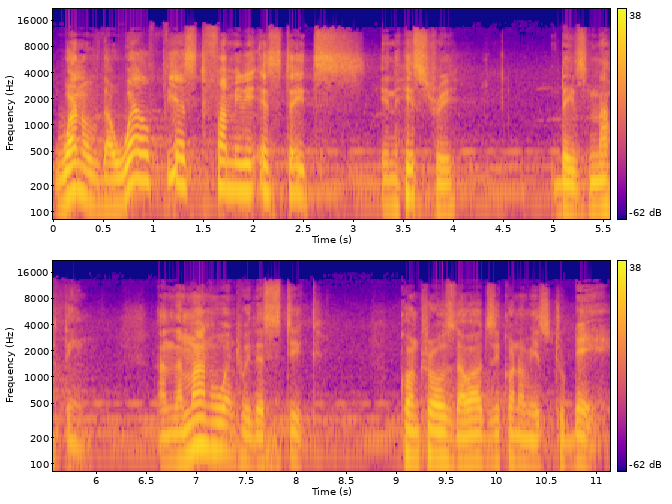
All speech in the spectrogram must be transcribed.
one of the wealthiest family estates in history, there's nothing. And the man who went with a stick controls the world's economies today.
